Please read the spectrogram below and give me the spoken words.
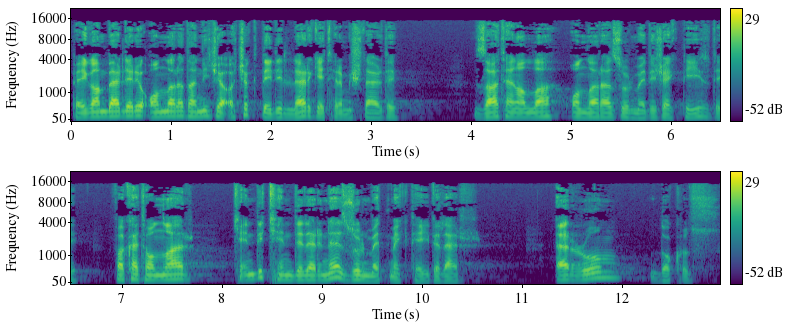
Peygamberleri onlara da nice açık deliller getirmişlerdi. Zaten Allah onlara zulmedecek değildi. Fakat onlar kendi kendilerine zulmetmekteydiler. Er-Rum 9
